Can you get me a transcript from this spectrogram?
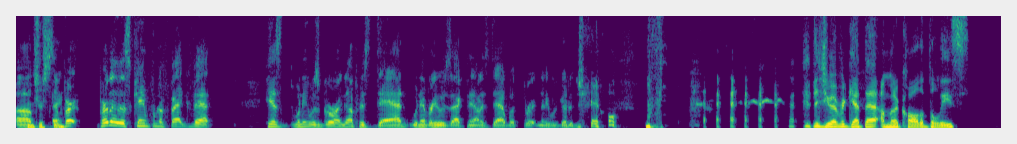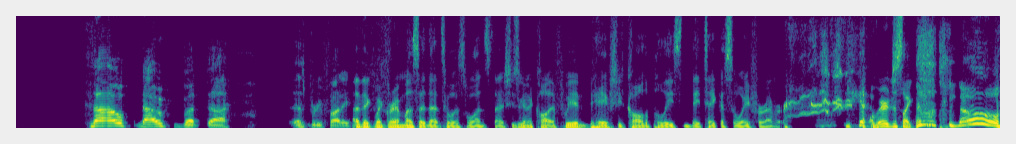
uh, Interesting. appar- Apparently, this came from the fact that his when he was growing up, his dad, whenever he was acting out, his dad would threaten that he would go to jail. Did you ever get that? I'm gonna call the police. no, no, but uh, that's pretty funny. I think my grandma said that to us once that she's gonna call if we didn't behave, she'd call the police and they take us away forever. Yeah. we were just like, no.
